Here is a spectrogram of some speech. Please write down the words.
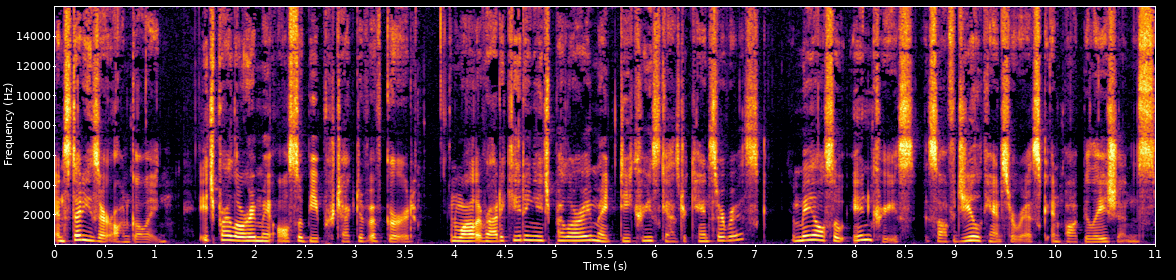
and studies are ongoing. H. pylori may also be protective of GERD, and while eradicating H. pylori might decrease gastric cancer risk, it may also increase esophageal cancer risk in populations.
